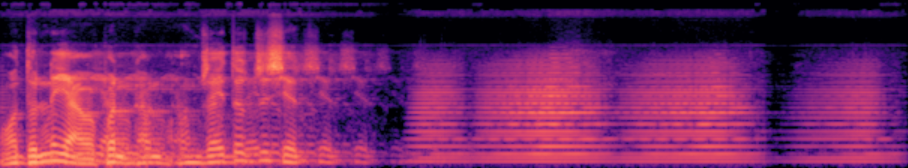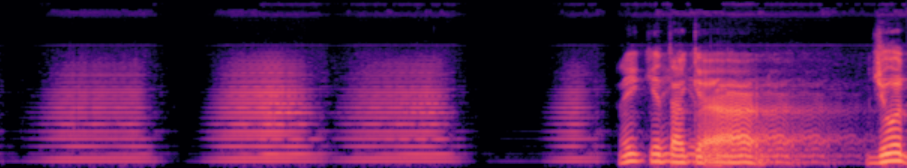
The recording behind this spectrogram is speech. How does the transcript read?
વાંધો નહીં આવે, પણ સમજાય તો જશે. જ. નહીં કહેતા કે આ જ્યોત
